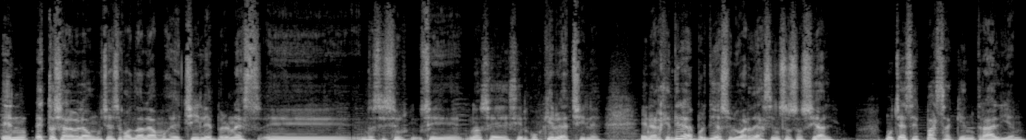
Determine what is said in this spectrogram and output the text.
en, esto ya lo hablamos muchas veces cuando hablábamos de Chile, pero no es, eh, no, se, se- no se circunscribe a Chile. En Argentina la política es un lugar de ascenso social. Muchas veces pasa que entra alguien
